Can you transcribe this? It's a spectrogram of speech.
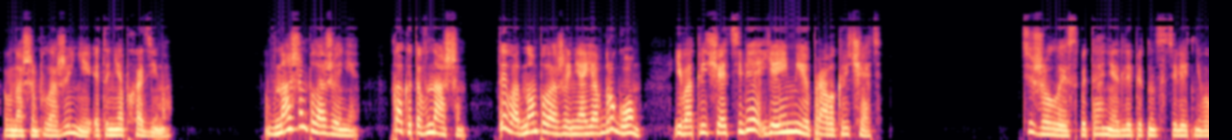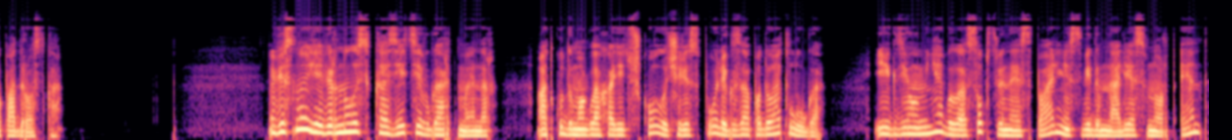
В нашем положении это необходимо». «В нашем положении? Как это в нашем? Ты в одном положении, а я в другом. И в отличие от тебя, я имею право кричать». Тяжелое испытание для пятнадцатилетнего подростка. Весной я вернулась к газете в Гартменнер, откуда могла ходить в школу через поле к западу от луга, и где у меня была собственная спальня с видом на лес в Норт-Энд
